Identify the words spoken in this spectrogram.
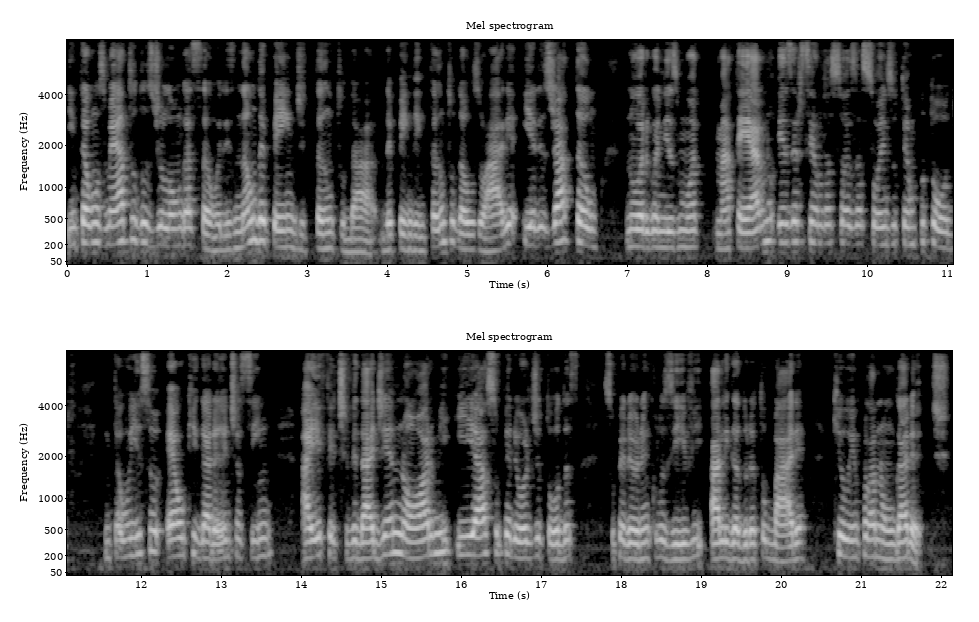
Então, os métodos de longação, eles não dependem tanto da, dependem tanto da usuária e eles já estão no organismo materno exercendo as suas ações o tempo todo. Então, isso é o que garante, assim, a efetividade enorme e a superior de todas, superior inclusive à ligadura tubária que o Implanon garante.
